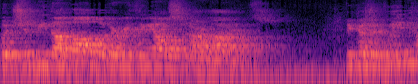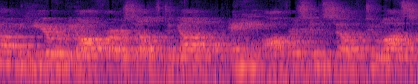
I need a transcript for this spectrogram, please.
but should be the hub of everything else in our lives. Because if we come here and we offer ourselves to God, and He offers Himself to us,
